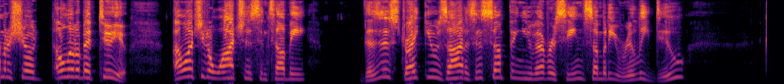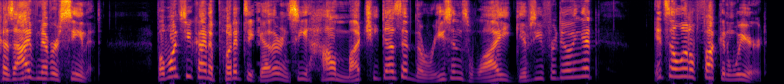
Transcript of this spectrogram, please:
I'm going to show a little bit to you. I want you to watch this and tell me does this strike you as odd? Is this something you've ever seen somebody really do? Because I've never seen it. But once you kind of put it together and see how much he does it and the reasons why he gives you for doing it, it's a little fucking weird.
